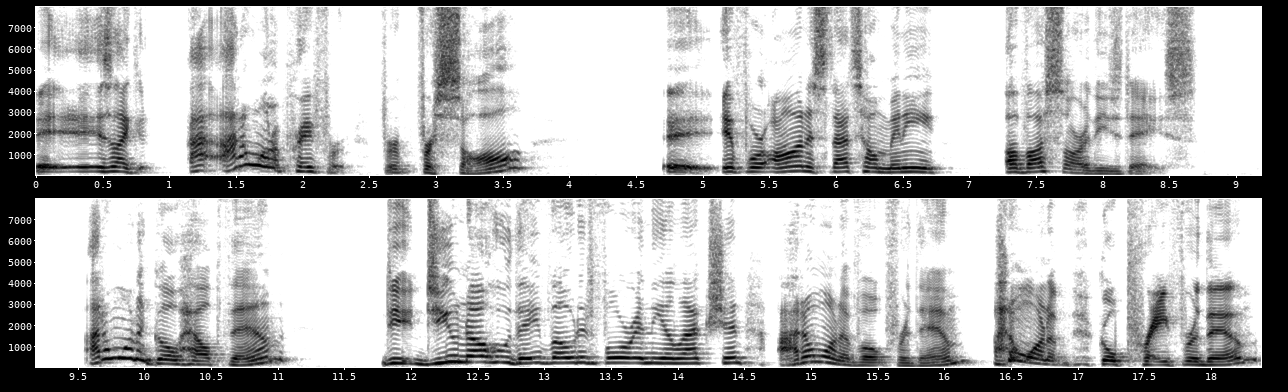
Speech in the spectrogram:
It's like, I, I don't want to pray for, for, for Saul. Uh, if we're honest, that's how many of us are these days. I don't want to go help them. Do, do you know who they voted for in the election? I don't want to vote for them. I don't want to go pray for them.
